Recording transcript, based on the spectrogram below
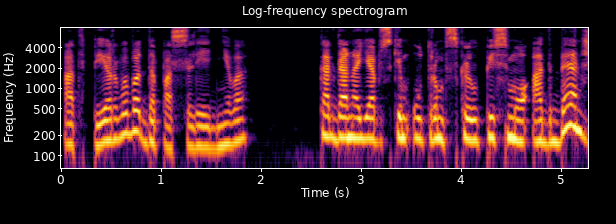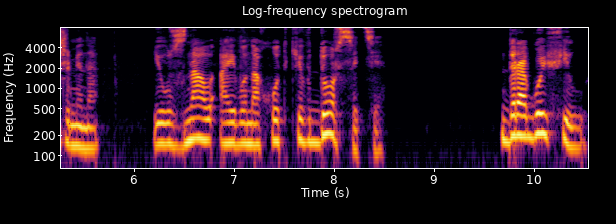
от первого до последнего, когда ноябрьским утром вскрыл письмо от Бенджамина и узнал о его находке в Дорсете. «Дорогой Фил»,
